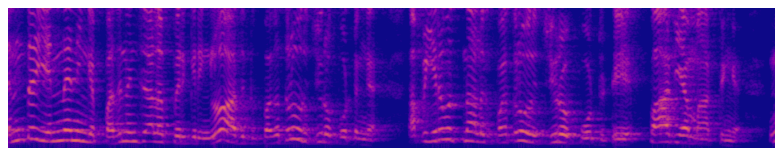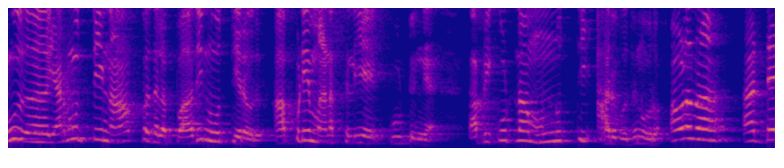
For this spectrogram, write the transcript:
எந்த எண்ணெய் நீங்கள் பதினஞ்சால பெருக்கிறீங்களோ அதுக்கு பக்கத்தில் ஒரு ஜீரோ போட்டுங்க. அப்போ இருபத்தி நாலுக்கு பக்கத்தில் ஒரு ஜீரோ போட்டுட்டு பாதியாக மாற்றுங்க நூ இரநூத்தி நாற்பதில் பாதி நூற்றி இருபது. அப்படியே மனசுலயே கூட்டுங்க. அப்படி கூட்டினா முந்நூற்றி அறுபதுன்னு வரும். அவ்வளோதான் அட்டே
